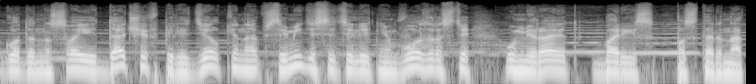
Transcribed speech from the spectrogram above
года на своей даче в Переделкино в 70-летнем возрасте умирает Борис Пастернак.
